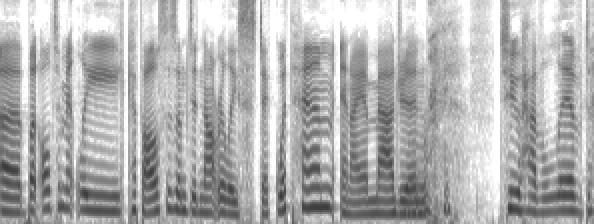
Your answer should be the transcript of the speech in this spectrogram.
uh, but ultimately Catholicism did not really stick with him, and I imagine to have lived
